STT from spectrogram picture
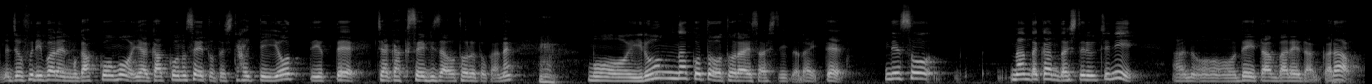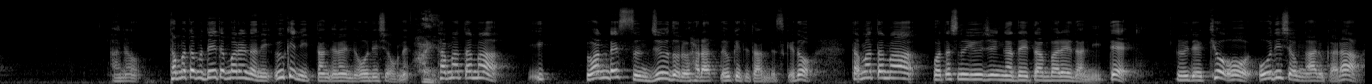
ジョフリー・バレンも学校もいや学校の生徒として入っていいよって言ってじゃあ学生ビザを取るとかね、もういろんなことをトライさせていただいて。でそうなんだかんだしてるうちにあのデイタンバレエ団からあのたまたまデイトンバレエ団に受けに行ったんじゃないんでオーディションをね、はい。たまたまいワンレッスン10ドル払って受けてたんですけどたまたま私の友人がデイトンバレエ団にいてそれで今日オーディションがあるから、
